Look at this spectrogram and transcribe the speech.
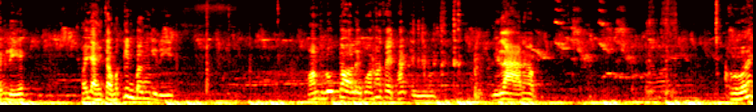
บอีหลีพราะอยากให้เจ้ามากินเบิ่งดีๆหอมทะลุจอเลยเพราะห้าใส่พักอ็นลีลานะครับ ฮ้ย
